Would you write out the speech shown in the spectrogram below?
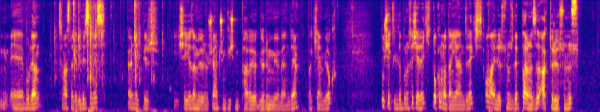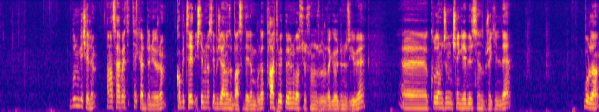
e, buradan transfer edebilirsiniz. Örnek bir şey yazamıyorum şu an çünkü hiçbir para görünmüyor bende. Bakiyem yok. Bu şekilde bunu seçerek dokunmadan yani direkt onaylıyorsunuz ve paranızı aktarıyorsunuz. Bunu geçelim. Ana sayfaya tekrar dönüyorum. Copy trade işlemi nasıl yapacağınızı bahsedelim burada. Takip et bölümünü basıyorsunuz burada gördüğünüz gibi. Ee, kullanıcının içine girebilirsiniz bu şekilde. Buradan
